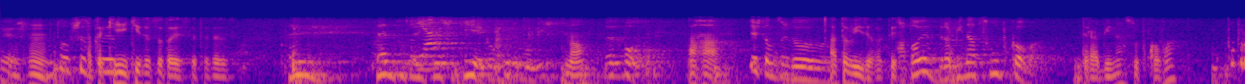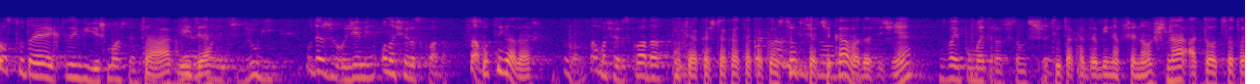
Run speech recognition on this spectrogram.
wiesz. Mhm. No to A wszystko te jest... kijki to co to jest? Te, te, te... Ten tutaj Ja- pierwszy kijek, o którym mówisz, No. to jest boku. Aha. Gdzieś tam coś do... A to widzę A faktycznie. to jest drabina słupkowa. Drabina słupkowa? Po prostu tak jak tutaj widzisz, masz ten Tak, jeden widzę. koniec czy drugi, uderzysz o ziemię, ona się rozkłada. Sama. Co ty gadasz? No, sama się rozkłada. No to jakaś taka, taka konstrukcja no. ciekawa dosyć, nie? 2,5 metra czy tam 3. Tu taka drabina przenośna, a to co to?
